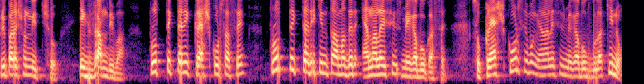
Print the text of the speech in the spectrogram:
প্রিপারেশন নিচ্ছ এক্সাম দিবা, প্রত্যেকটারই ক্র্যাশ কোর্স আছে, প্রত্যেকটারই কিন্তু আমাদের অ্যানালাইসিস মেগাবুক আছে। সো ক্র্যাশ কোর্স এবং অ্যানালাইসিস মেগাবুকগুলো কিনো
